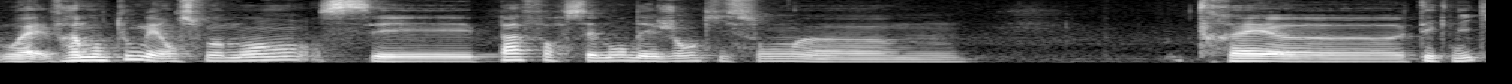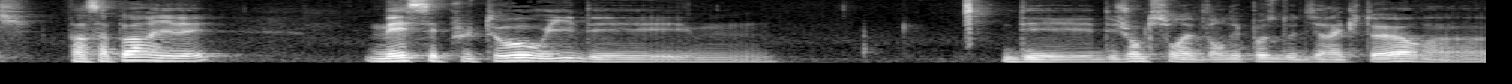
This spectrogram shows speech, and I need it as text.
ouais, vraiment tout, mais en ce moment, c'est pas forcément des gens qui sont euh, très euh, techniques. Enfin, ça peut arriver, mais c'est plutôt, oui, des, des, gens qui sont dans des postes de directeur euh,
